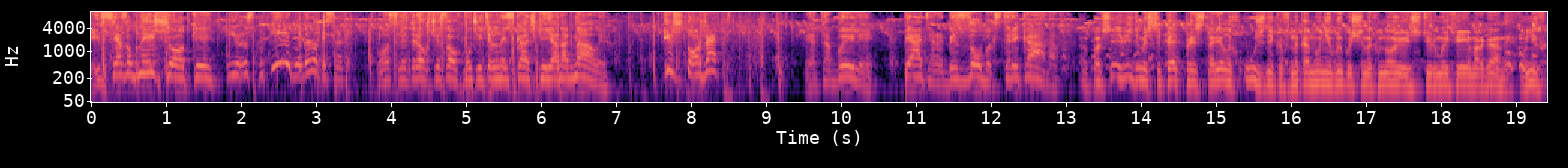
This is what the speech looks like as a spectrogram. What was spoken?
и все зубные щетки. И раскупили, благородный сэр? После трех часов мучительной скачки я нагнал их. И что же? Это были пятеро беззубых стариканов. По всей видимости, пять престарелых узников, накануне выпущенных мною из тюрьмы феи Морганы. У них,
